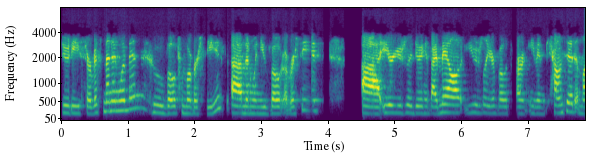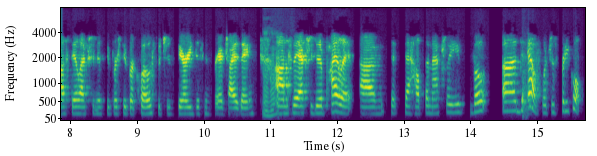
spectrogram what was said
duty servicemen and women who vote from overseas. and when you vote overseas, uh, you're usually doing it by mail. Usually your votes aren't even counted unless the election is super, super close, which is very disenfranchising. Mm-hmm. Um, so they actually did a pilot um, to, to, help them actually vote uh, which is pretty cool.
